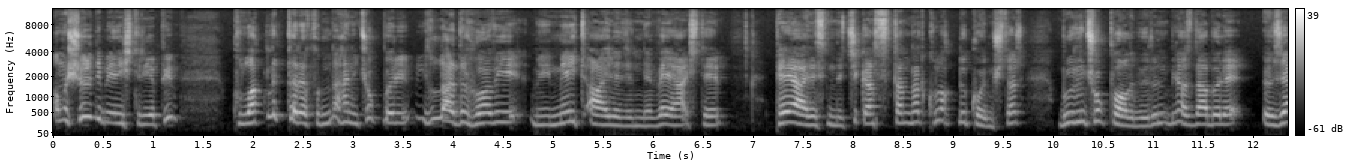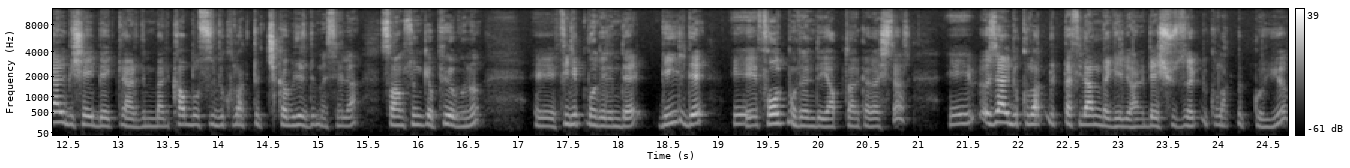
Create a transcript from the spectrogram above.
Ama şöyle de bir eleştiri yapayım. Kulaklık tarafında hani çok böyle yıllardır Huawei Mate ailelerinde veya işte P ailesinde çıkan standart kulaklığı koymuşlar. Bu ürün çok pahalı bir ürün. Biraz daha böyle özel bir şey beklerdim ben. Kablosuz bir kulaklık çıkabilirdi mesela. Samsung yapıyor bunu. E, Philip modelinde değil de e, Fold modelinde yaptı arkadaşlar. E, özel bir kulaklıkta falan da geliyor. Hani 500 liralık bir kulaklık koyuyor.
